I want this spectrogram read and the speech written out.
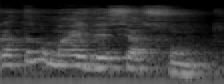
Tratando mais desse assunto,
